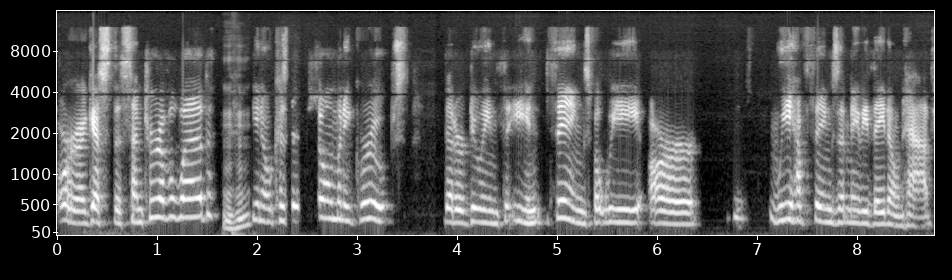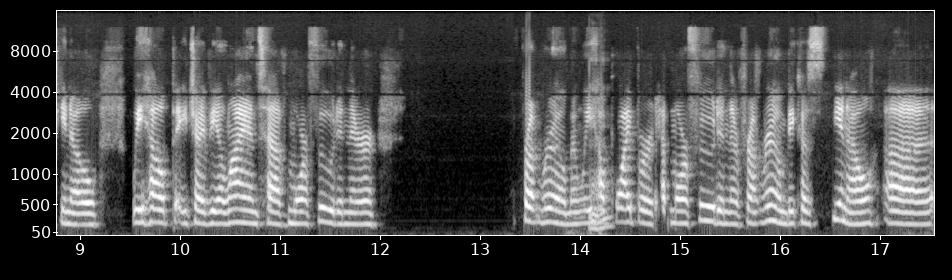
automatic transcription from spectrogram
or I guess the center of a web, mm-hmm. you know, because there's so many groups that are doing th- things, but we are we have things that maybe they don't have. You know, we help HIV Alliance have more food in their front room and we mm-hmm. help White Bird have more food in their front room because, you know, uh,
